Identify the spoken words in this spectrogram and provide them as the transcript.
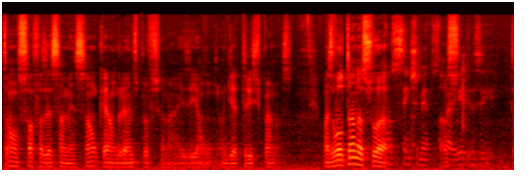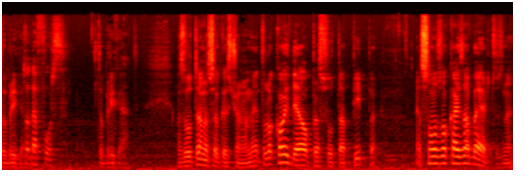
Então, só fazer essa menção, que eram grandes profissionais e é um, é um dia triste para nós. Mas voltando à sua... Nossos sentimentos para eles e toda a força. Muito obrigado. Mas voltando ao seu questionamento, o local ideal para soltar pipa eh, são os locais abertos, né?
